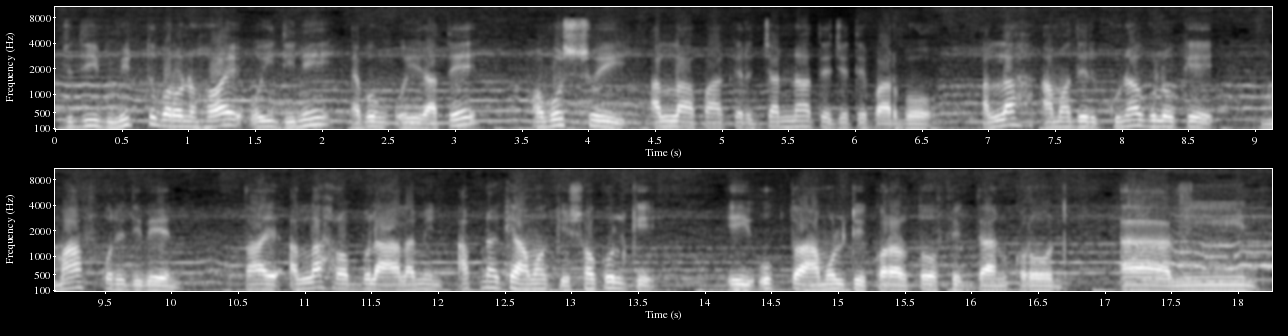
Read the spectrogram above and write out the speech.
যদি মৃত্যুবরণ হয় ওই দিনে এবং ওই রাতে, অবশ্যই আল্লাহ পাকের জান্নাতে যেতে পারব। আল্লাহ আমাদের গুণাগুলোকে মাফ করে দিবেন। তাই আল্লাহ রব্বুল আলমিন আপনাকে, আমাকে সকলকে এই উক্ত আমলটি করার তৌফিক দান করুন। আমিন।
